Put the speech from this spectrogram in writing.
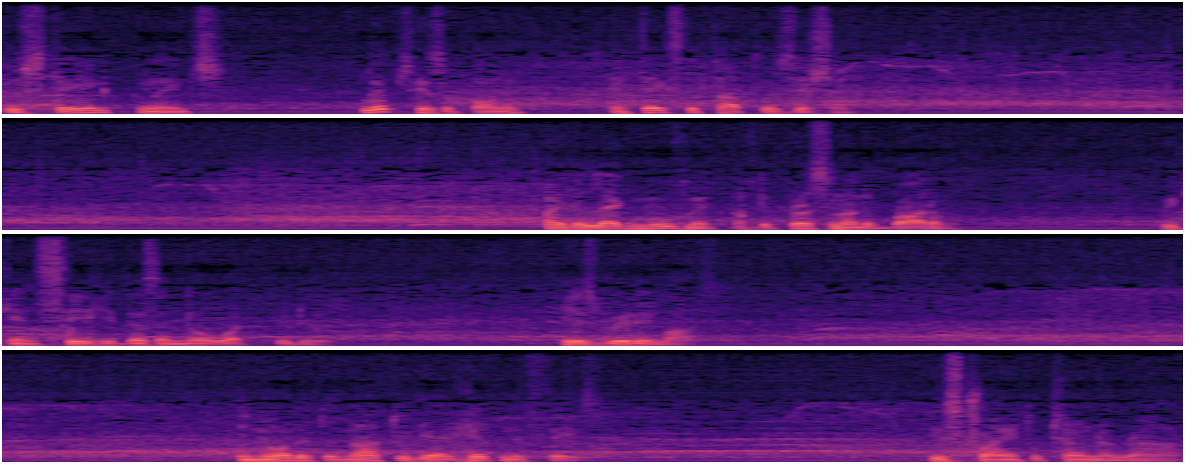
to stay in clinch, flips his opponent, and takes the top position. By the leg movement of the person on the bottom, we can see he doesn't know what to do. He is really lost. In order to not to get hit in the face, he's trying to turn around.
